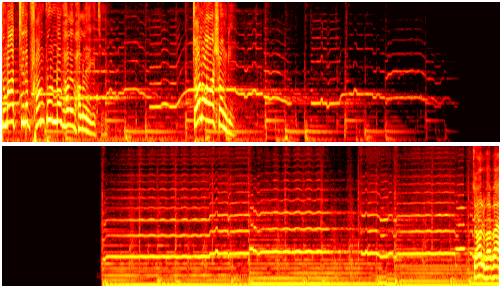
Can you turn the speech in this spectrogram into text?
তোমার ছেলে সম্পূর্ণভাবে ভালো হয়ে গেছে। চলো আমার সঙ্গে। চল বাবা।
